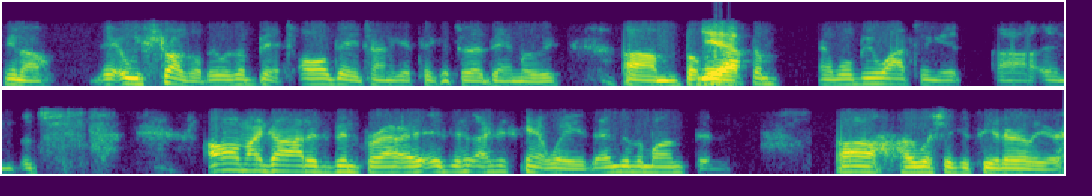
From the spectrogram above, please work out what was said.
you know, it, we struggled. It was a bitch all day trying to get tickets for that damn movie. Um, but we Yeah. got them, and we'll be watching it. Uh, and it's, oh my god, it's been forever. It, it, I just can't wait. It's the end of the month, and oh, I wish I could see it earlier.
